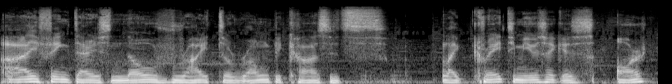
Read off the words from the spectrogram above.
I think there is no right or wrong because it's like creating music is art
